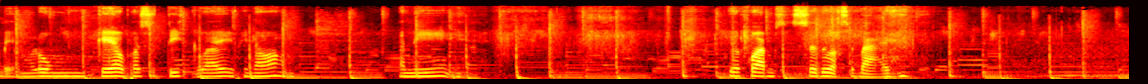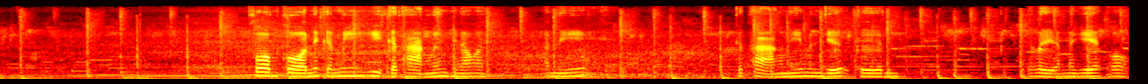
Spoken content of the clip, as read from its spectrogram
แบ่งลงแก้วพลาสติกไว้พี่น้อง อันนี้ เพื่อความสะดวกสบายฟอร์มก่อนนี่ก็มีอีกกระถางนึงพี่น้องอะอันนี้ กระถางนี้มันเยอะเกิน ก็เลยมาแยกออก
